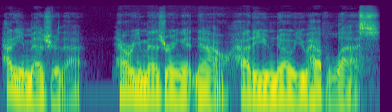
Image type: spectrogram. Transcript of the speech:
How do you measure that? How are you measuring it now? How do you know you have less?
